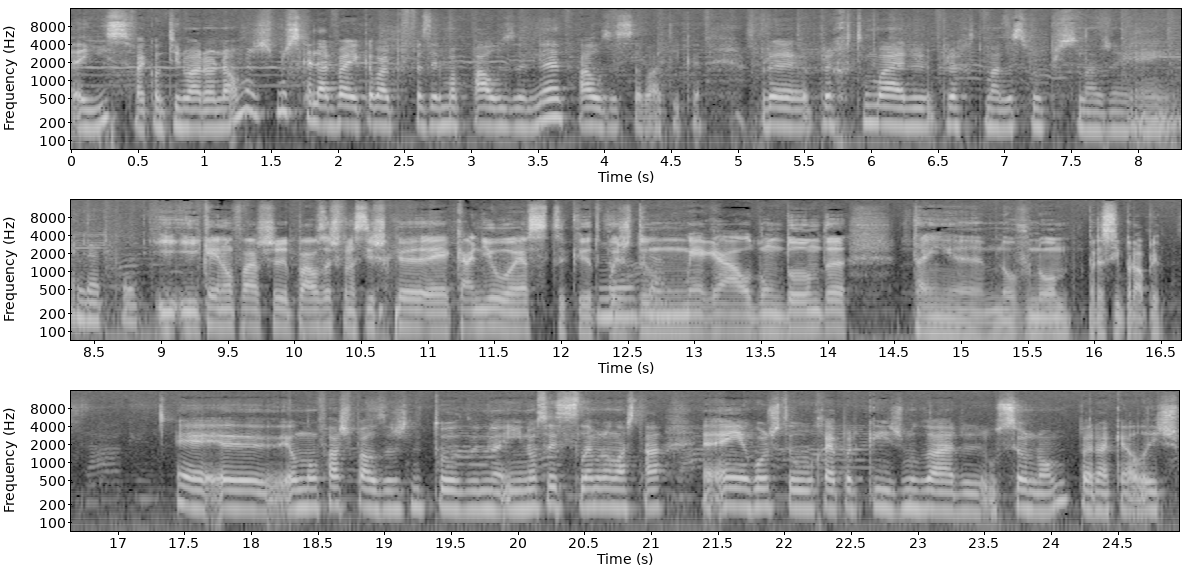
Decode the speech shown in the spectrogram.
a, a isso, vai continuar ou não, mas, mas se calhar vai acabar por fazer uma pausa na pausa sabática para, para, retomar, para retomar a sua personagem em, em Deadpool. E, e quem não faz eh, pausas, Francisca, é Kanye West, que depois de Nunca. um mega álbum de onda tem eh, novo nome para si próprio. É, é, ele não faz pausas de todo né? e não sei se se lembram, lá está, em agosto o rapper quis mudar o seu nome para aquela es-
